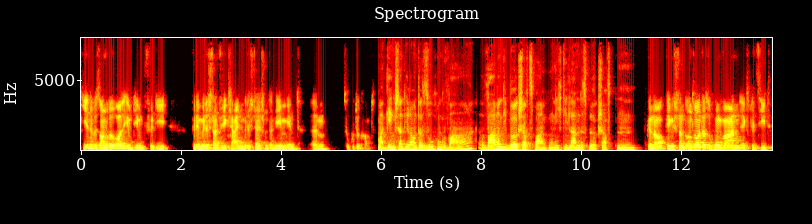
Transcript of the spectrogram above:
hier eine besondere Rolle eben, eben für die für den Mittelstand, für die kleinen mittelständischen Unternehmen eben ähm, zugutekommt. Gegenstand Ihrer Untersuchung war, waren die Bürgschaftsbanken, nicht die Landesbürgschaften. Genau, Gegenstand unserer Untersuchung waren explizit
